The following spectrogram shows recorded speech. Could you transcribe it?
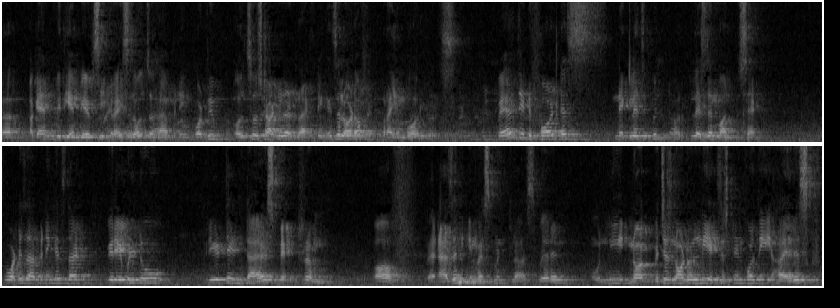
uh, again with the NBFC crisis also happening, what we've also started attracting is a lot of prime borrowers, where the default is negligible or less than 1%. So what is happening is that we're able to create the entire spectrum of as an investment class wherein only not which is not only existent for the high risk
